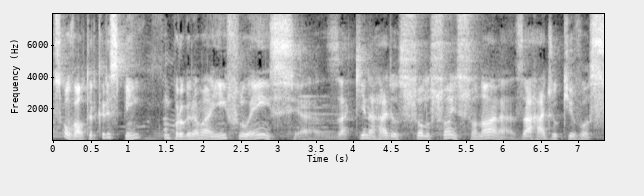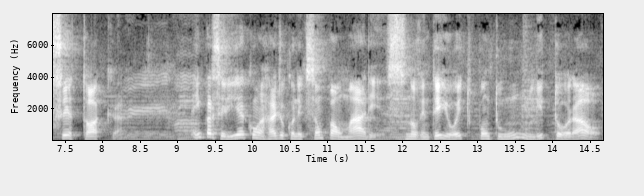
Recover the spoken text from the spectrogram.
Sou Walter Crispim o programa Influências aqui na Rádio Soluções Sonoras, a rádio que você toca, em parceria com a Rádio Conexão Palmares 98.1 Litoral.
